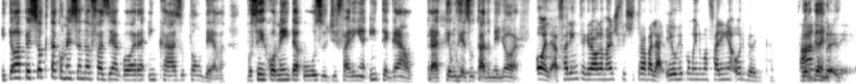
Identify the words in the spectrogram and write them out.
Então, a pessoa que está começando a fazer agora em casa o pão dela, você recomenda o uso de farinha integral para ter um resultado melhor? Olha, a farinha integral é mais difícil de trabalhar. Eu recomendo uma farinha orgânica. Tá? Orgânica.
